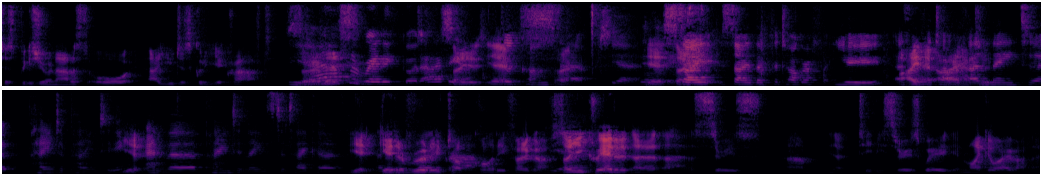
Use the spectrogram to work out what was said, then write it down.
just because you're an artist, or are you just good at your craft? So Yeah, yeah, that's a really good idea. so you, yeah, Good so- concept. yeah. Yeah, yeah, So, so, so, the photographer, you as I- I the photographer, to- need to paint a painting, Yep. and the painter needs to take a yeah, a get a really photograph. top quality photograph. So you create a, a, a series, um, you know, TV series where it might go over, I don't know,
